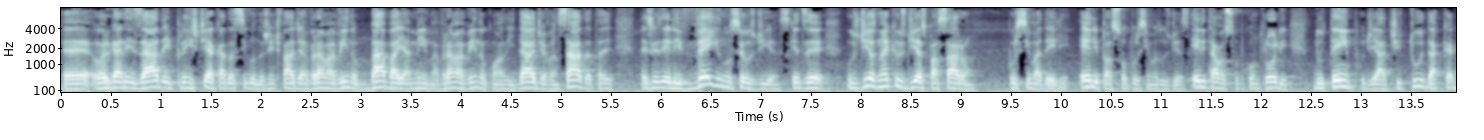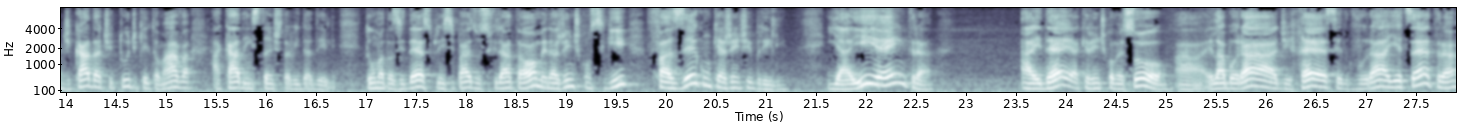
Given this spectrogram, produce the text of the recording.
é, organizada e preenchia a cada segundo. A gente fala de Avram Avinu, Baba Yamim. Avram Avinu, com a idade avançada, tá, tá ele veio nos seus dias. Quer dizer, os dias não é que os dias passaram por cima dele. Ele passou por cima dos dias. Ele estava sob controle do tempo, de atitude, de cada atitude que ele tomava a cada instante da vida dele. Então, uma das ideias principais dos Firata Homer é a gente conseguir fazer com que a gente brilhe. E aí entra a ideia que a gente começou a elaborar de Hesed, Gvurah e etc.,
